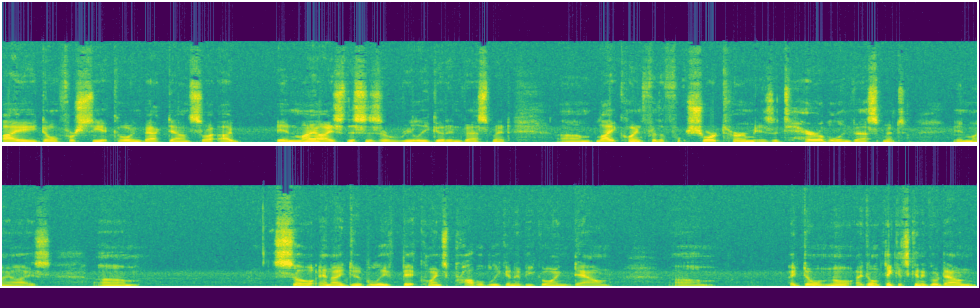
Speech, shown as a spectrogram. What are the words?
I don't foresee it going back down. So I, in my eyes, this is a really good investment. Um, Litecoin for the short term is a terrible investment in my eyes. Um, so, and I do believe Bitcoin's probably going to be going down. Um, I don't know. I don't think it's going to go down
